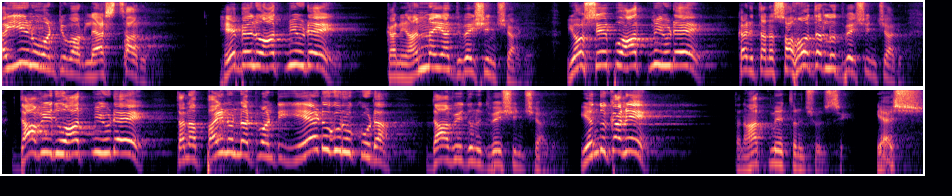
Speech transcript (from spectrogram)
కయ్యను వంటి వారు లేస్తారు. హేబేలు ఆత్మీయుడే కానీ అన్నయ్య ద్వేషించాడు. యోసేపు ఆత్మీయుడే కానీ తన సహోదరులు ద్వేషించాడు దావీదు ఆత్మీయుడే తన పైనున్నటువంటి ఏడుగురు కూడా దావీదును ద్వేషించాడు. ఎందుకని? తన ఆత్మీయతను చూసి. ఎస్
